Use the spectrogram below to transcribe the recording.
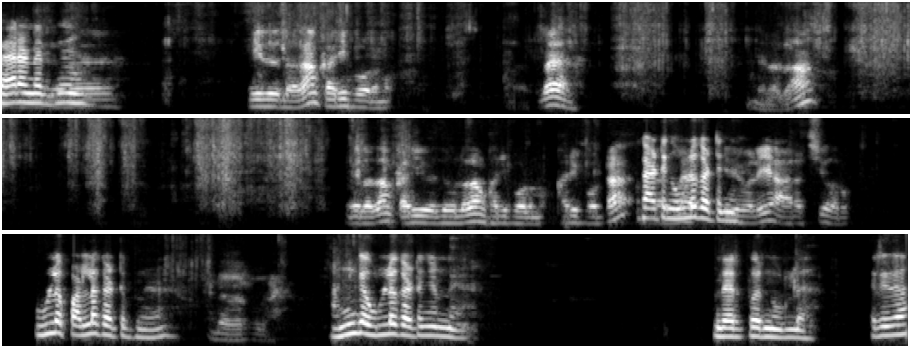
வேற என்ன இருக்கு? இதுல தான் கறி போடணும். அதுல இதுல தான் கறி இதுல தான் கறி போடணும். கறி போட்டா காட்டுங்க உள்ள காட்டுங்க. இது வழியா அரைச்சி வரும். உள்ள பல்ல காட்டுங்க. அங்க உள்ள காட்டுங்கன்னு இந்த இருக்கு பாருங்க உள்ள. தெரியுதா?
